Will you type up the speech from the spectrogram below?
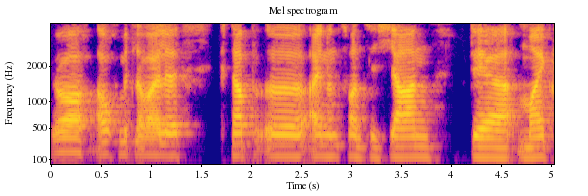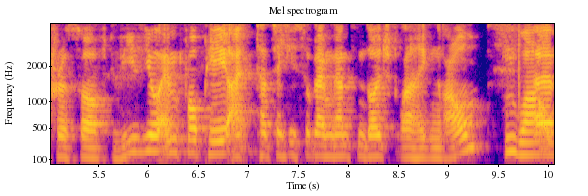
ja auch mittlerweile knapp äh, 21 Jahren der Microsoft Visio MVP, ein, tatsächlich sogar im ganzen deutschsprachigen Raum. Wow. Äh,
